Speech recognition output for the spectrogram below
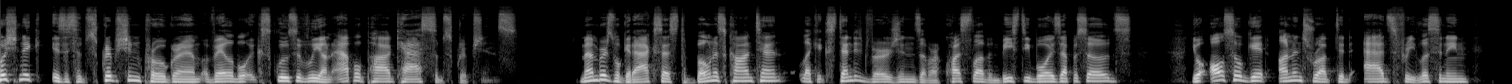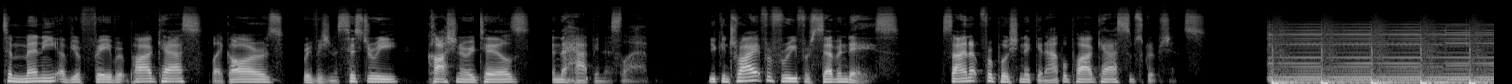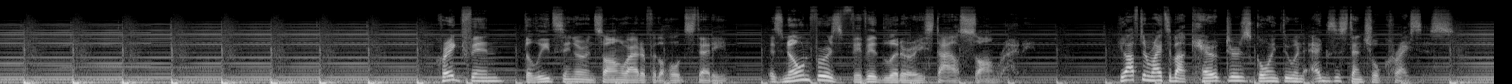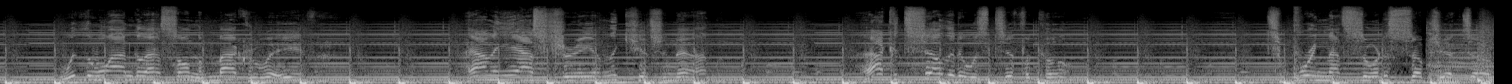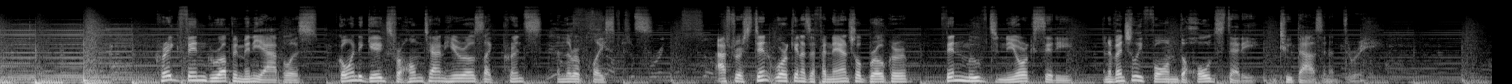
Pushnik is a subscription program available exclusively on Apple Podcast subscriptions. Members will get access to bonus content like extended versions of our Questlove and Beastie Boys episodes. You'll also get uninterrupted ads free listening to many of your favorite podcasts like ours, Revisionist History, Cautionary Tales, and The Happiness Lab. You can try it for free for seven days. Sign up for Pushnik and Apple Podcast subscriptions. Craig Finn, the lead singer and songwriter for The Hold Steady, is known for his vivid literary style songwriting. He often writes about characters going through an existential crisis. With the wine glass on the microwave and the ashtray in the kitchenette, I could tell that it was difficult to bring that sort of subject up. Craig Finn grew up in Minneapolis going to gigs for hometown heroes like Prince and the Replacements. After a stint working as a financial broker, Finn moved to New York City and eventually formed The Hold Steady in 2003.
